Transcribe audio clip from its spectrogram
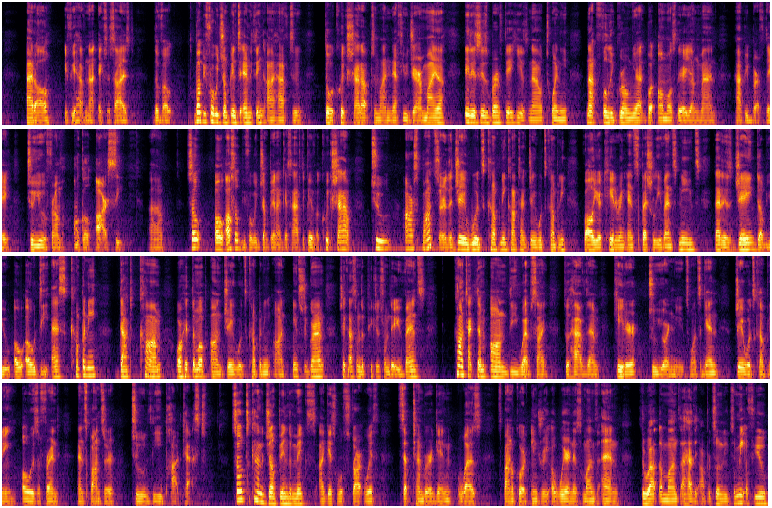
at all if you have not exercised the vote. But before we jump into anything, I have to throw a quick shout out to my nephew Jeremiah. It is his birthday. He is now 20, not fully grown yet, but almost there, young man. Happy birthday to you from Uncle RC. Uh, so, oh, also before we jump in, I guess I have to give a quick shout out to our sponsor, the J Woods Company. Contact J Woods Company for all your catering and special events needs. That is J W O O D S Company.com or hit them up on J Woods Company on Instagram. Check out some of the pictures from their events. Contact them on the website to have them cater to your needs. Once again, J Woods Company, always a friend and sponsor to the podcast. So to kind of jump in the mix, I guess we'll start with September again was Spinal Cord Injury Awareness Month, and throughout the month, I had the opportunity to meet a few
